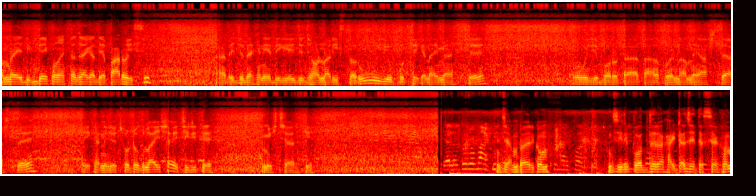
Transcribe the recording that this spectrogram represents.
আমরা এই দিক দিয়ে কোনো একটা জায়গা দিয়ে পার হয়েছি আর এই যে দেখেন, এদিকে এই যে ঝর্ণার স্তর, ওই যে উপর থেকে নামে আসছে। ওই যে বড়টা, তারপরে নামে আসতে আসতে এখানে যে ছোটোগুলো আইসা এই চিড়িতে মিশছে আর কি। যে আমরা এরকম জিরি পথ ধরে হাইটা যেতেছে এখন।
